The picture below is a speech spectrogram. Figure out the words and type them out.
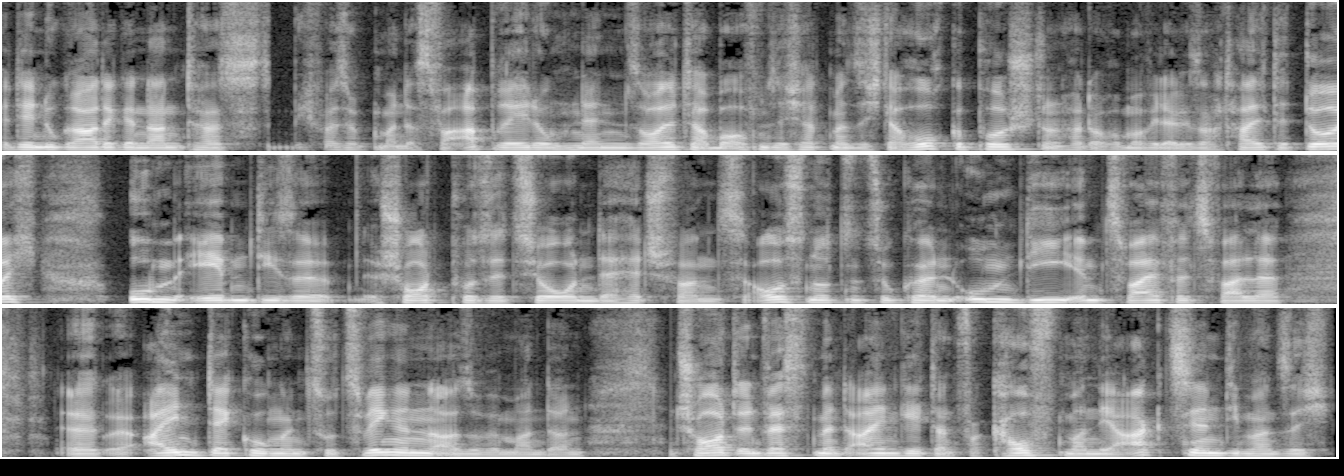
den du gerade genannt hast. Ich weiß nicht, ob man das Verabredung nennen sollte, aber offensichtlich hat man sich da hochgepusht und hat auch immer wieder gesagt, haltet durch, um eben diese Short-Position der Hedgefonds ausnutzen zu können, um die im Zweifelsfalle äh, Eindeckungen zu zwingen. Also wenn man dann Short Investment eingeht, dann verkauft man ja Aktien, die man sich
